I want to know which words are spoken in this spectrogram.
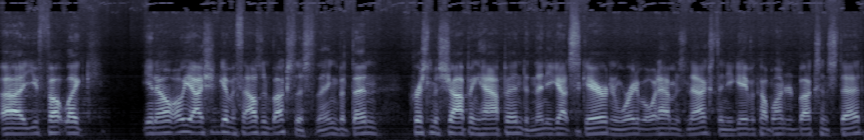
uh, you felt like, you know, oh yeah, I should give a thousand bucks this thing, but then Christmas shopping happened, and then you got scared and worried about what happens next, and you gave a couple hundred bucks instead.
